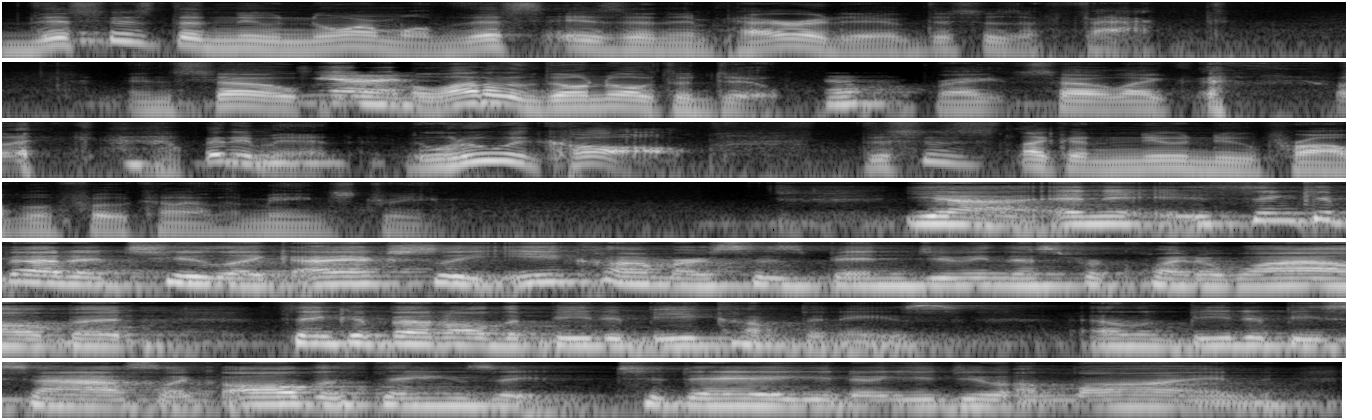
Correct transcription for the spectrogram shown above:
this is the new normal, this is an imperative, this is a fact. And so yeah. a lot of them don't know what to do, right? So like, like, wait a minute, what do we call? This is like a new, new problem for the kind of the mainstream. Yeah, and think about it too. Like I actually, e-commerce has been doing this for quite a while, but think about all the B2B companies and B2B SaaS, like all the things that today, you know, you do online.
